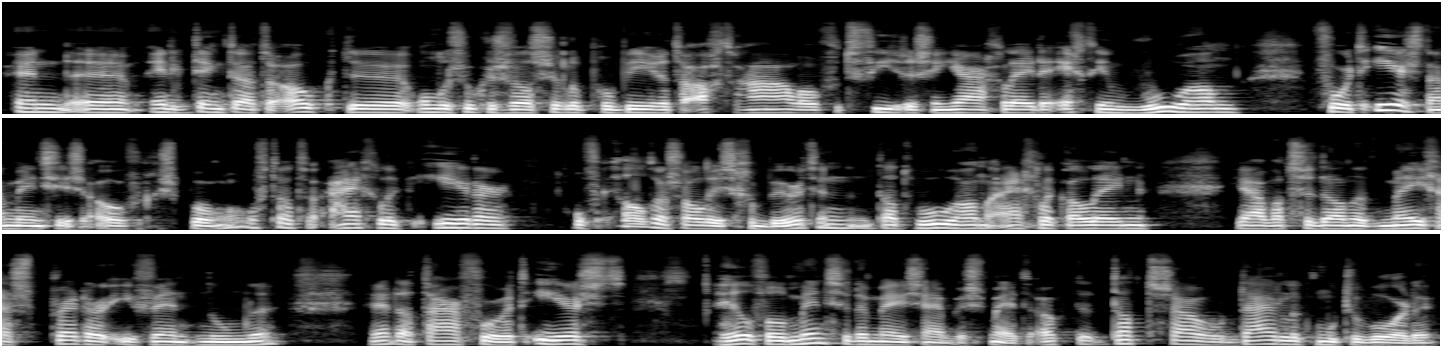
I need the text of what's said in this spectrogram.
En, uh, en, ik denk dat er ook de onderzoekers wel zullen proberen te achterhalen of het virus een jaar geleden echt in Wuhan voor het eerst naar mensen is overgesprongen. Of dat er eigenlijk eerder of elders al is gebeurd. En dat Wuhan eigenlijk alleen ja, wat ze dan het mega spreader event noemden. Hè, dat daar voor het eerst heel veel mensen ermee zijn besmet. Ook dat zou duidelijk moeten worden.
